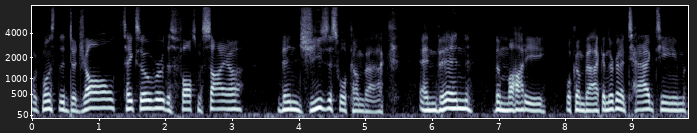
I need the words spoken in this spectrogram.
like once the Dajjal takes over, this false Messiah, then Jesus will come back, and then the Mahdi will come back, and they're going to tag team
